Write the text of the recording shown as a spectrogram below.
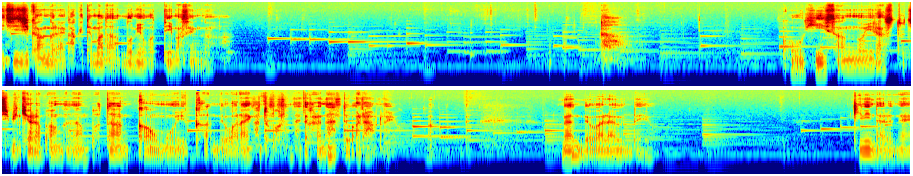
1時間ぐらいかけてまだ飲み終わっていませんが。コーヒーさんのイラストちびキャラバンが何パターンか思い浮かんで笑いが止まらない。だからなんで笑うのよ。なんで笑うんだよ。気になるね。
